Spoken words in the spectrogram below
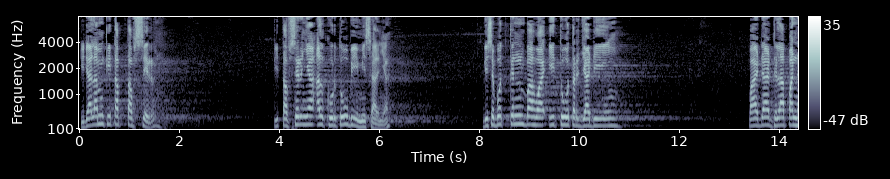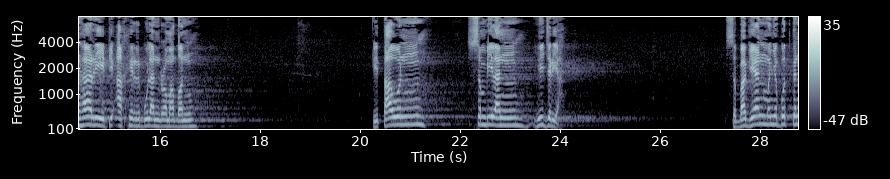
Di dalam kitab tafsir, di tafsirnya Al-Qurtubi misalnya, disebutkan bahwa itu terjadi pada delapan hari di akhir bulan Ramadan di tahun sembilan Hijriah. Sebagian menyebutkan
